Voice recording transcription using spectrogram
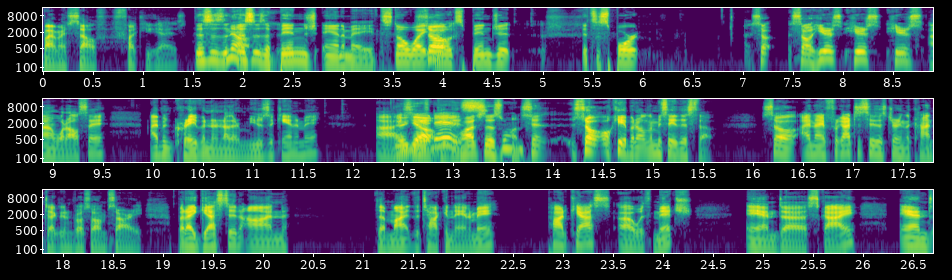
by myself. Fuck you guys. This is No. this is a binge anime. Snow White So- notes. Binge it. It's a sport. So so here's here's here's uh, what I'll say. I've been craving another music anime. Uh, There you go. it is. Watch this one. So, so okay, but uh, let me say this though. So and I forgot to say this during the contact info, so I'm sorry. But I guested on the my the Talking Anime podcast uh, with Mitch and uh, Sky, and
